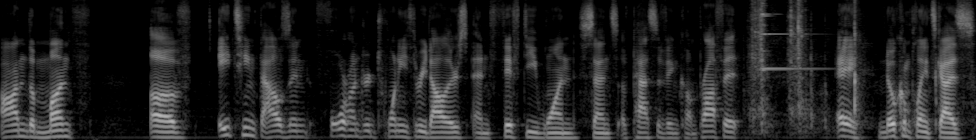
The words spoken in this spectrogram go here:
on the month of $18,423.51 of passive income profit. Hey, no complaints, guys.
